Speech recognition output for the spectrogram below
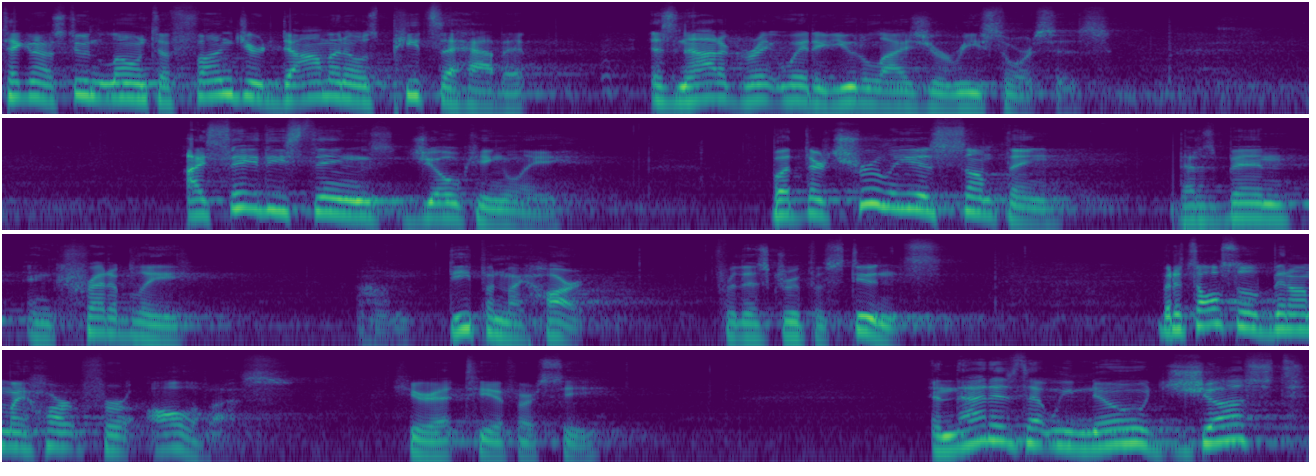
taking out a student loan to fund your Domino's pizza habit is not a great way to utilize your resources. I say these things jokingly, but there truly is something that has been incredibly um, deep in my heart for this group of students. But it's also been on my heart for all of us here at TFRC. And that is that we know just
